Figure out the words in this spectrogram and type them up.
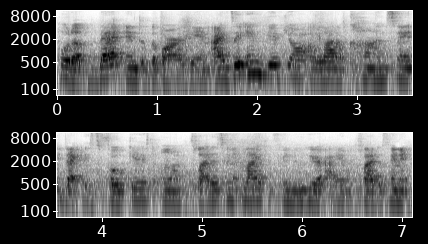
hold up that end of the bargain i didn't give y'all a lot of content that is focused on flight attendant life. If you're new here i am a flight attendant.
